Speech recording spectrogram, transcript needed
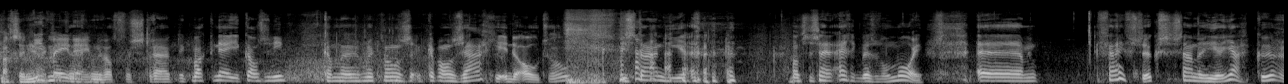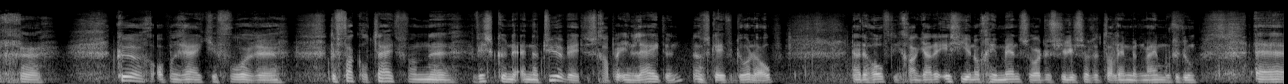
Mag ze niet ja, meenemen? Ik wat verstruikt. Ik mag, nee, je kan ze niet. Ik, kan, ik, kan, ik heb al een zaagje in de auto. Die staan hier. Want ze zijn eigenlijk best wel mooi. Ehm, vijf stuks staan er hier. Ja, keurig... eh, keurig op een rijtje voor eh, de faculteit van eh, wiskunde en natuurwetenschappen in Leiden. En als ik even doorloop naar de hoofdingang. Ja, er is hier nog geen mens hoor, dus jullie zullen het alleen met mij moeten doen. Eh,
